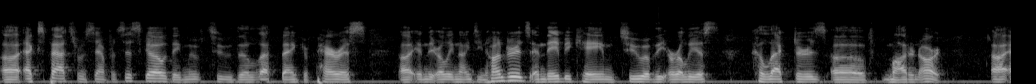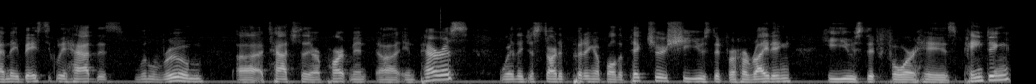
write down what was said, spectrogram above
uh, expats from San Francisco. They moved to the left bank of Paris uh, in the early 1900s, and they became two of the earliest collectors of modern art. Uh, and they basically had this little room uh, attached to their apartment uh, in Paris where they just started putting up all the pictures. She used it for her writing, he used it for his painting.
